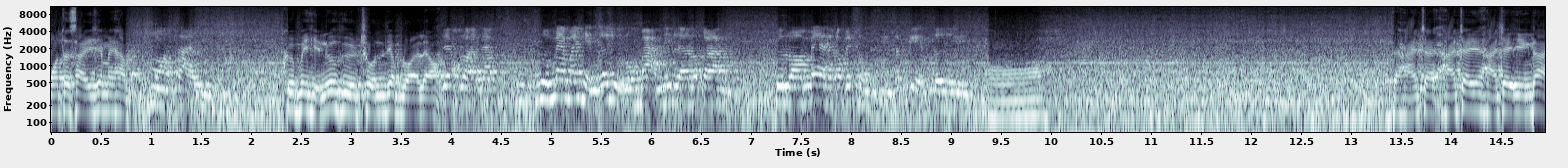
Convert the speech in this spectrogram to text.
มอเตอร์ไซค์ใช่ไหมครับ มอไซค์คือไปเห็นก็คือชนเรียบร้อยแล้ว เรียบร้อยแล้ว คือแม่มาเห็นก็อยู่โรงพยาบาลนี่แล้วแล้วกำลังคือรอแม่แล้วก็ไปส่งศรีสะเกดเลย อ๋อ แต่หายใจหายใจหายใจเองได้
